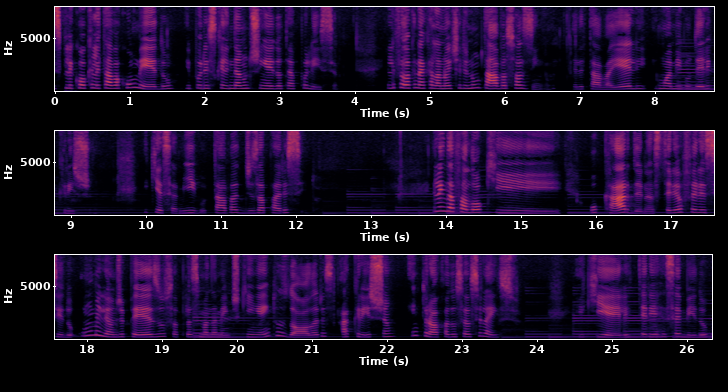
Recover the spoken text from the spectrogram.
explicou que ele estava com medo e por isso que ele ainda não tinha ido até a polícia. Ele falou que naquela noite ele não estava sozinho. Ele estava ele e um amigo dele, Christian, e que esse amigo estava desaparecido. Ele ainda falou que o Cárdenas teria oferecido um milhão de pesos, aproximadamente 500 dólares, a Christian em troca do seu silêncio, e que ele teria recebido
